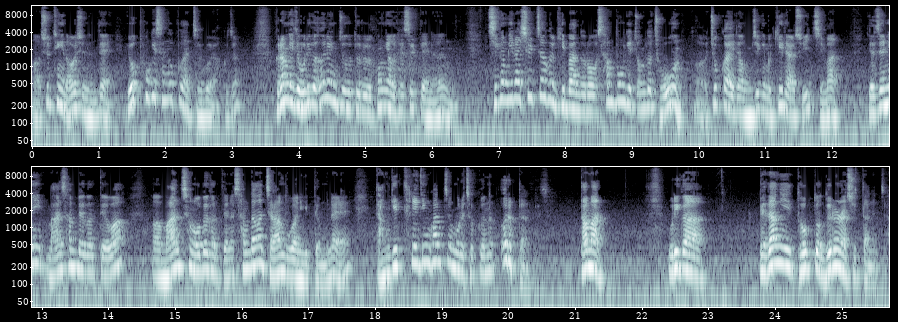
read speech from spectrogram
어, 슈팅이 나올 수 있는데 요 폭이 생각보다 적어요. 그죠? 그러면 이제 우리가 은행주들을 공략을 했을 때는 지금 이런 실적을 기반으로 3분기에 좀 더 좋은 어, 주가에 대한 움직임을 기대할 수 있지만 여전히 1300원대와 어, 11,500원대는 상당한 저항 구간이기 때문에 단기 trading 관점으로 접근은 어렵다는 거죠. 다만 우리가 배당이 더욱더 늘어날 수 있다는 점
